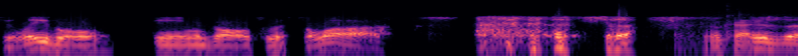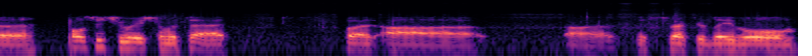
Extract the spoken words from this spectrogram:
the label being involved with the law. so Okay. there's a whole situation with that. But uh, uh, this record label,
